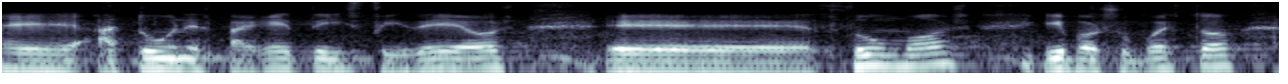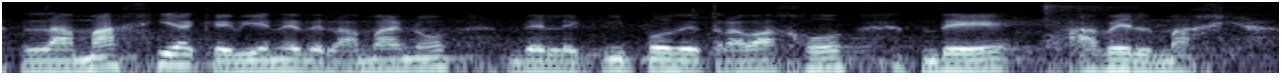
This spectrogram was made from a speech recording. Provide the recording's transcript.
eh, atún, espaguetis, fideos, eh, zumos y por supuesto la magia que viene de la mano del equipo de trabajo de Abel Magia.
